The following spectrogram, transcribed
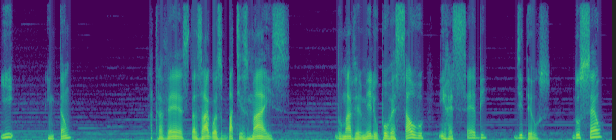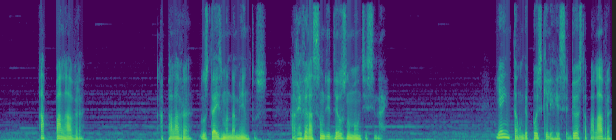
E então, através das águas batismais do Mar Vermelho, o povo é salvo e recebe de Deus, do céu, a palavra, a palavra dos Dez Mandamentos, a revelação de Deus no Monte Sinai. E é então, depois que ele recebeu esta palavra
